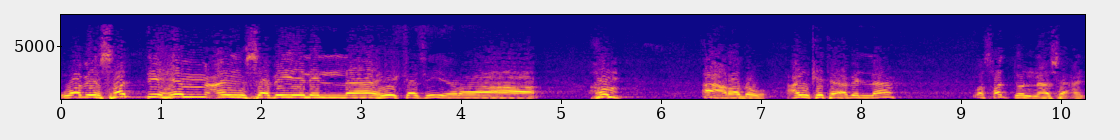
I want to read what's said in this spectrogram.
وبصدهم عن سبيل الله كثيرا. هم أعرضوا عن كتاب الله وصدوا الناس عنه.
